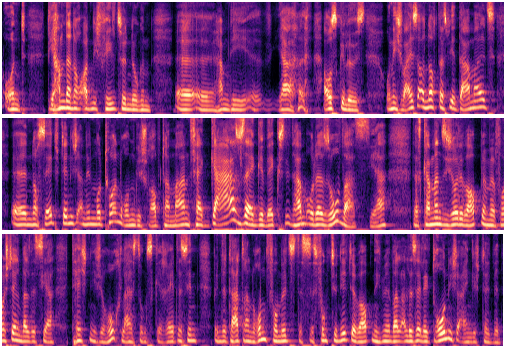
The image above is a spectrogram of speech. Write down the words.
Und die haben dann auch ordentlich Fehlzündungen, äh, äh, haben die äh, ja ausgelöst. Und ich weiß auch noch, dass wir damals äh, noch selbstständig an den Motoren rumgeschraubt haben, mal einen Vergaser gewechselt haben oder sowas. Ja, das kann man sich heute überhaupt nicht mehr vorstellen, weil das ja technische Hochleistungsgeräte sind. Wenn du da dran rumfummelst, das, das funktioniert ja überhaupt nicht mehr, weil alles elektronisch eingestellt wird.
